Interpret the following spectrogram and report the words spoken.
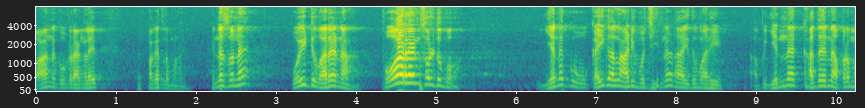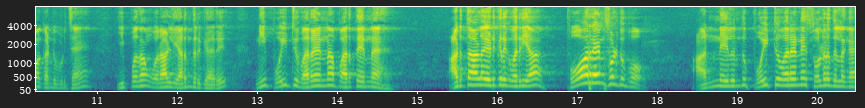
வான்னு கூப்பிட்றாங்களே. பக்கத்தில் போனேன். என்ன சொன்னேன் போயிட்டு வரேண்ணா. போகிறேன்னு சொல்லிட்டு போ. எனக்கு கை காலெல்லாம் ஆடி போச்சு என்னடா இது மாதிரி? அப்போ என்ன கதைன்னு அப்புறமா கண்டுபிடிச்சேன். இப்போதான் ஒரு ஆள் இறந்துருக்காரு. நீ போயிட்டு வரேன்னா பார்த்த என்ன? அடுத்த ஆளை எடுக்கிறதுக்கு வரியா? போறேன்னு சொல்லிட்டு போ. அன்னையிலிருந்து போயிட்டு வரேன்னே சொல்றது இல்லைங்க.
